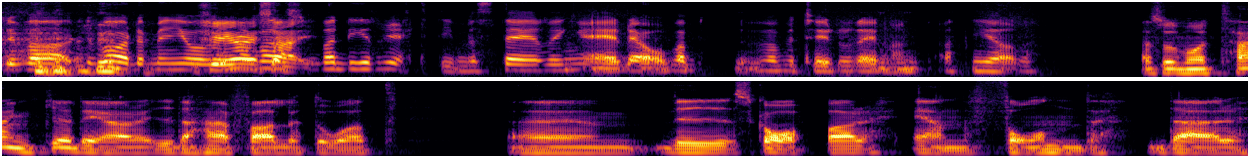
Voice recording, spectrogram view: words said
det, var, det, var det men jag undrar vad, vad direktinvestering är då. Vad, vad betyder det att ni gör? Alltså vår tanke det är i det här fallet då att vi skapar en fond där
